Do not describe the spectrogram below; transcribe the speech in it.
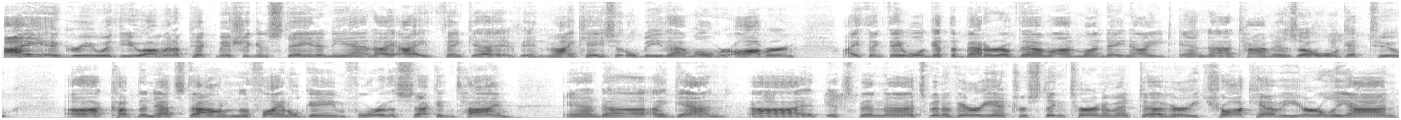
I agree with you. I'm going to pick Michigan State in the end. I, I think, uh, in my case, it'll be them over Auburn. I think they will get the better of them on Monday night, and uh, Tom Izzo will get to uh, cut the nets down in the final game for the second time. And uh, again, uh, it, has been uh, it's been a very interesting tournament, uh, very chalk heavy early on.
